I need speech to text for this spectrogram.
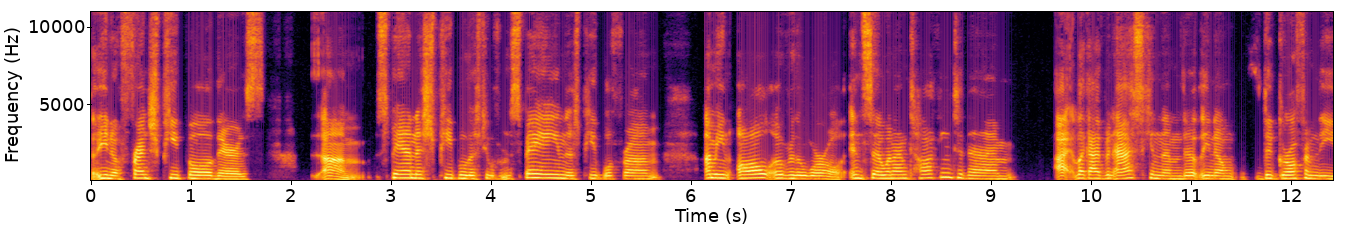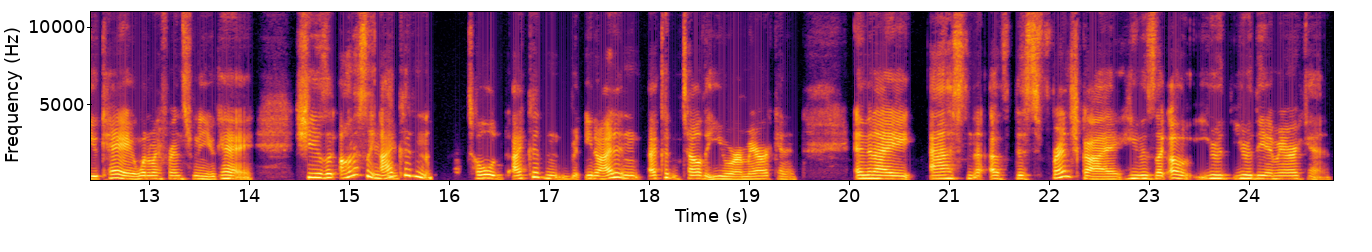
you know, French people. There's um, Spanish people. There's people from Spain. There's people from, I mean, all over the world. And so when I'm talking to them I like I've been asking them, you know, the girl from the UK, one of my friends from the UK, she was like, honestly, mm-hmm. I couldn't told I couldn't, you know, I didn't I couldn't tell that you were American. And then I asked of this French guy, he was like, Oh, you're you're the American.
